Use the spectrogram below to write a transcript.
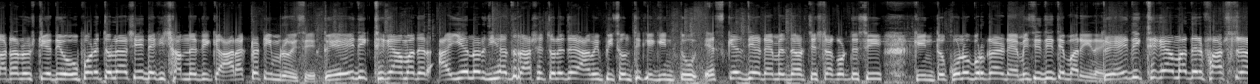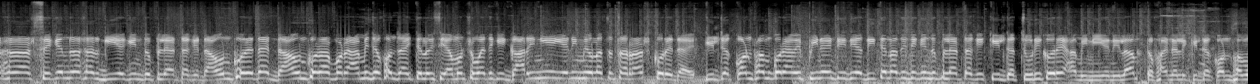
কাটালুষ্টিয়া দিয়ে উপরে চলে আসি, দেখি সামনের দিকে আর একটা টিম রয়েছে। তো এই দিক থেকে আমাদের আইয়ানোর জিহাদ রাশে চলে যায়। আমি পিছন থেকে কিন্তু এসকেস দিয়ে ড্যামেজ দেওয়ার চেষ্টা করতেছি, কিন্তু কোনো প্রকার ড্যামেজই দিতে পারি না তো এই দিক থেকে আমাদের ফার্স্ট রাশার আর সেকেন্ড রাশার গিয়ে কিন্তু প্লেয়ারটাকে ডাউন করে দেয়। ডাউন করার পরে আমি যখন যাইতে লইছি, এমন সময় দেখি গাড়ি নিয়ে এনিমি ওলা তো রাশ করে দেয়। কিলটা কনফার্ম করে আমি পিনাইটি দিয়ে দিতে না দিতে কিন্তু প্লেয়ারটাকে কিলটা চুরি করে আমি নিয়ে নিলাম। তো ফাইনালি কিলটা কনফার্ম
